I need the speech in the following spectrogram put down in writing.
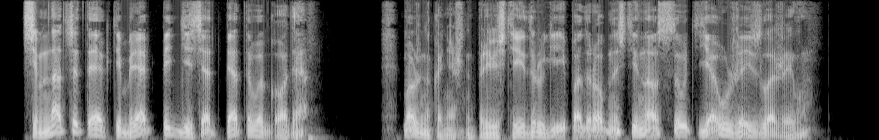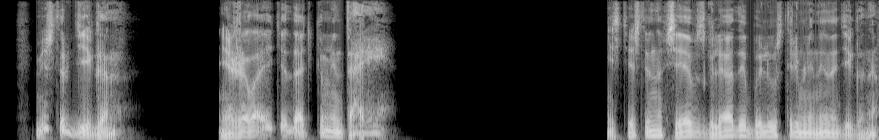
— 17 октября 1955 года. Можно, конечно, привести и другие подробности, но суть я уже изложил. Мистер Диган, не желаете дать комментарий? Естественно, все взгляды были устремлены на Дигана.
